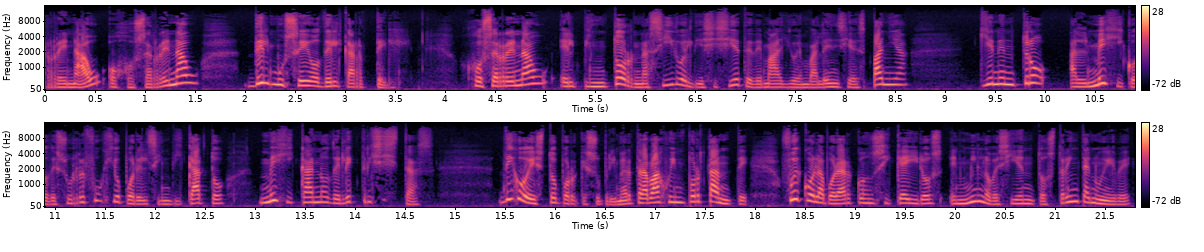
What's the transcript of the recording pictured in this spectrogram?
Renau o José Renau del Museo del Cartel. José Renau, el pintor nacido el 17 de mayo en Valencia, España, quien entró al México de su refugio por el Sindicato Mexicano de Electricistas, Digo esto porque su primer trabajo importante fue colaborar con Siqueiros en 1939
